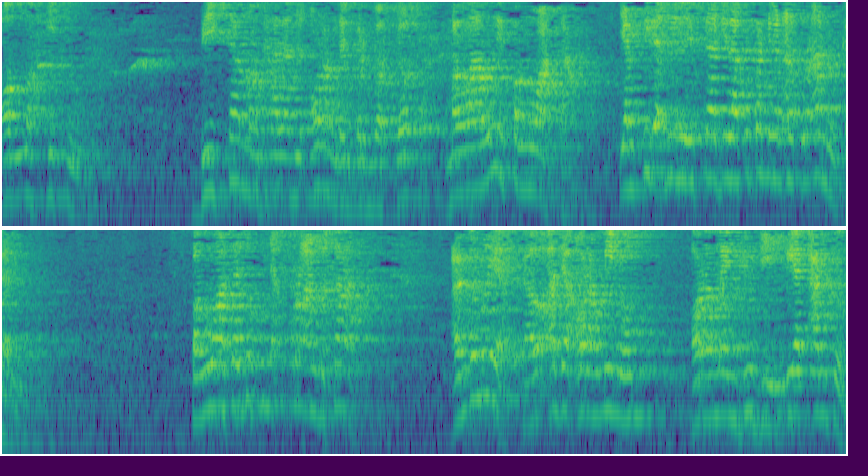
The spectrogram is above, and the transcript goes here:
Allah itu bisa menghalangi orang dari berbuat dosa melalui penguasa yang tidak bisa dilakukan dengan Al-Qur'anul Karim. Penguasa itu punya peran besar. Antum lihat kalau ada orang minum, orang main judi, lihat antum.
